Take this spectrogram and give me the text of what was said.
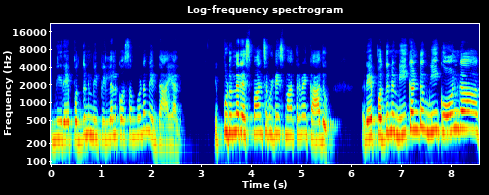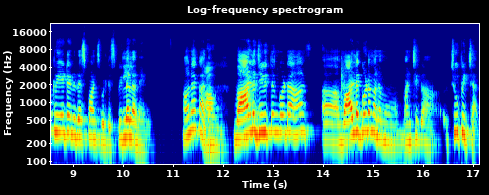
మీరే పొద్దున్న మీ పిల్లల కోసం కూడా మీరు దాయాలి. ఇప్పుడున్న రెస్పాన్సిబిలిటీస్ మాత్రమే కాదు. రేపు పొద్దున్న మీకంటూ మీకు ఓన్గా క్రియేట్ అయిన రెస్పాన్సిబిలిటీస్ పిల్లలు అనేవి. అవునా కాదా? వాళ్ళ జీవితం కూడా వాళ్ళకు కూడా మనము మంచిగా చూపించాలి.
